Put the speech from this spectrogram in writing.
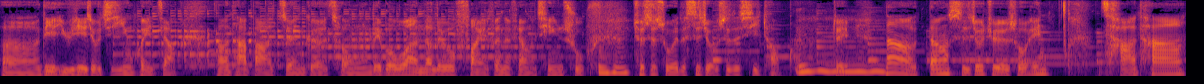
呃，烈与烈酒基金会这样，然后他把整个从 Level One 到 Level Five 分得非常清楚，嗯、就是所谓的四九式的系统。嗯、对，那当时就觉得说，哎，茶它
